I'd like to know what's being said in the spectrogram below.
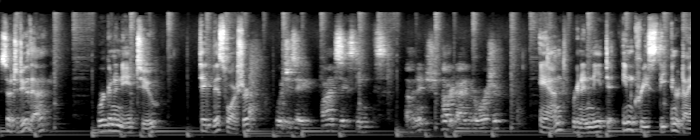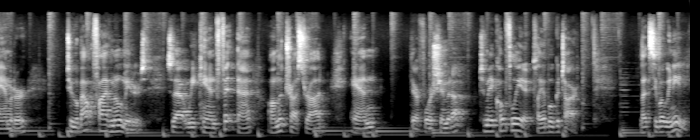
So to do that, we're going to need to take this washer, which is a 5 16 of an inch outer diameter washer, and we're going to need to increase the inner diameter to about 5 millimeters so that we can fit that on the truss rod and therefore shim it up to make hopefully a playable guitar. Let's see what we need.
